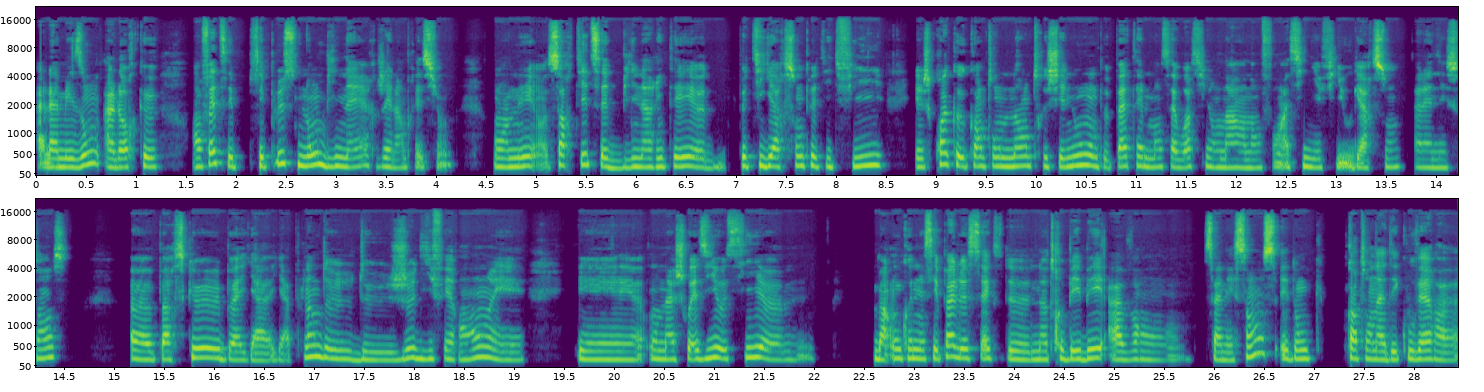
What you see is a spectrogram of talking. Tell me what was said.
à la maison, alors que en fait, c'est plus non binaire, j'ai l'impression. On est sorti de cette binarité euh, petit garçon, petite fille, et je crois que quand on entre chez nous, on peut pas tellement savoir si on a un enfant assigné fille ou garçon à la naissance, parce que bah il y a, y a plein de, de jeux différents et et on a choisi aussi ben, on connaissait pas le sexe de notre bébé avant sa naissance et donc quand on a découvert euh,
